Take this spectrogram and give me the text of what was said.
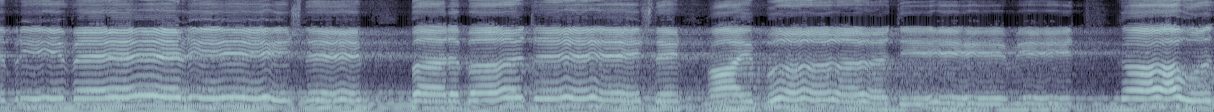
În priveliște bărbătește ai pătimit ca un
